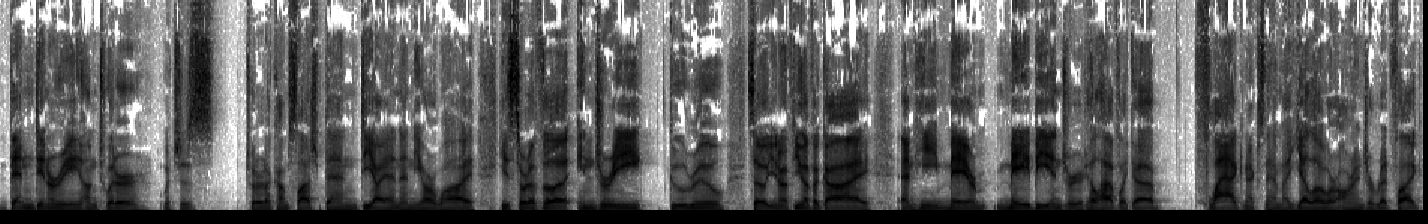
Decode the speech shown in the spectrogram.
Ben Dinnery on Twitter, which is twitter.com slash Ben D I N N E R Y. He's sort of the injury guru. So, you know, if you have a guy and he may or may be injured, he'll have like a flag next to him, a yellow or orange or red flag.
